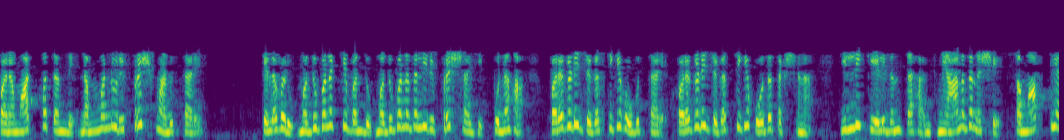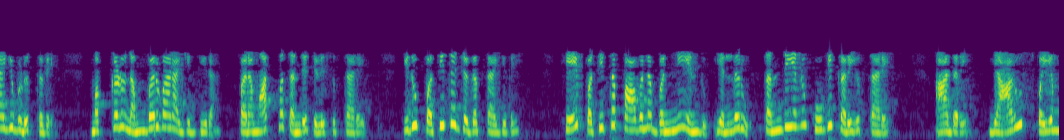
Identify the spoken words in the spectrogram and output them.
ಪರಮಾತ್ಮ ತಂದೆ ನಮ್ಮನ್ನು ರಿಫ್ರೆಶ್ ಮಾಡುತ್ತಾರೆ. ಕೆಲವರು ಮಧುಬನಕ್ಕೆ ಬಂದು ಮಧುಬನದಲ್ಲಿ ರಿಫ್ರೆಶ್ ಆಗಿ ಪುನಃ ಹೊರಗಡೆ ಜಗತ್ತಿಗೆ ಹೋಗುತ್ತಾರೆ. ಹೊರಗಡೆ ಜಗತ್ತಿಗೆ ಹೋದ ತಕ್ಷಣ ಇಲ್ಲಿ ಕೇಳಿದಂತಹ ಜ್ಞಾನದ ನಶೆ ಸಮಾಪ್ತಿಯಾಗಿ ಬಿಡುತ್ತದೆ. ಮಕ್ಕಳು ನಂಬರ್ ವಾರ್ ಆಗಿದ್ದೀರಾ? ಪರಮಾತ್ಮ ತಂದೆ ತಿಳಿಸುತ್ತಾರೆ. ಇದು ಪತಿತ ಜಗತ್ತಾಗಿದೆ. ಹೇ ಪತಿತ ಪಾವನ ಬನ್ನಿ ಎಂದು ಎಲ್ಲರೂ ತಂದೆಯನ್ನು ಕೂಗಿ ಕರೆಯುತ್ತಾರೆ. ಆದರೆ ಯಾರೂ ಸ್ವಯಂ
